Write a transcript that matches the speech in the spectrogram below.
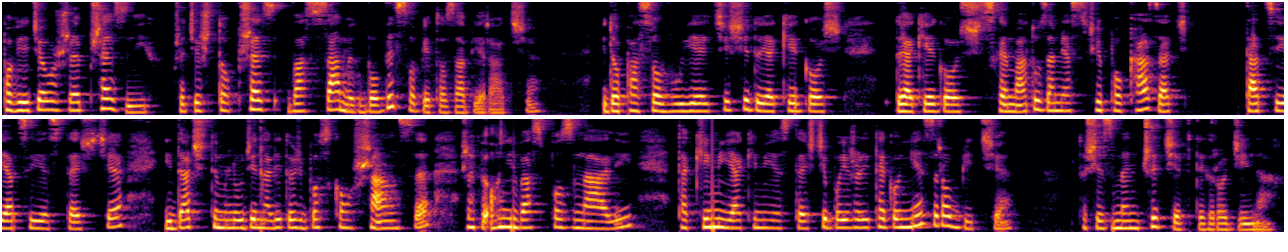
powiedział, że przez nich? Przecież to przez was samych, bo wy sobie to zabieracie i dopasowujecie się do jakiegoś, do jakiegoś schematu, zamiast się pokazać tacy, jacy jesteście i dać tym ludziom na litość boską szansę, żeby oni was poznali takimi, jakimi jesteście, bo jeżeli tego nie zrobicie, to się zmęczycie w tych rodzinach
